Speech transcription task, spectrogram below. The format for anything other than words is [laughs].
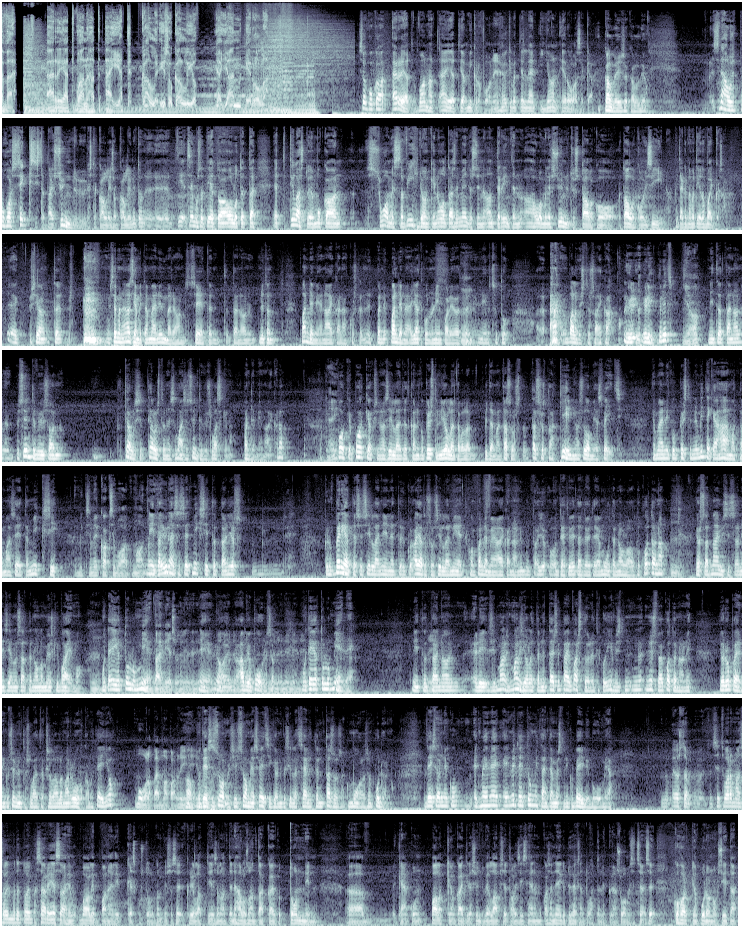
Ävä. Äreät vanhat äijät. Kalle Isokallio ja Jan Erola. Se on kuka äreät vanhat äijät ja mikrofoneen höykivät jälleen Jan Erola sekä Kalle Isokallio. sinä haluaisit puhua seksistä tai syntyvyydestä, Kalli Isokallio. Nyt on eh, semmoista tietoa ollut, että, että tilastojen mukaan Suomessa vihdoinkin oltaisiin menty sinne Antti Rinten haluamille synnytystalkoisiin. Pitääkö tämä tieto paikkansa? Se on [clears throat] semmoinen asia, mitä mä en ymmärrä, on se, että tota, no, nyt on pandemian aikana, koska nyt pande- pandemia on jatkunut niin paljon, että mm. niin kutsuttu äh, [clears throat] valmistusaika on yl- ylittynyt, [laughs] Joo. niin tota, no, syntyvyys on teollis- teollistuneissa maissa syntyvyys laskenut pandemian aikana. Okei. Poikke- poikkeuksena sillä, että jotka on niin pystynyt jollain tavalla pitämään tasosta, tasosta kiinni, on Suomi ja Sveitsi. Ja mä en niin pystynyt mitenkään hahmottamaan se, että miksi, Miksi me kaksi vaat- maata? niin, tai yleensä se, että miksi, tota, jos, kun periaatteessa sillä niin, että kun ajatus on sillä niin, että kun pandemian aikana niin kun on tehty etätöitä ja muuta, ne ollaan oltu kotona, Mm. jos oot naimisissa, niin siellä on saattanut olla myöskin vaimo, Mm. mutta ei ole tullut mieleen. Tai mies. jos- Niin, Niin, joo, aviopuoliso. Niin, niin, niin, niin. mutta ei ole tullut mieleen. Niin, tota, Niin. no, eli siis mä, mä olisin olettanut täysin päinvastoin, että kun ihmiset nysvää kotona, niin jo rupeaa niin kuin synnytyslaitoksella olemaan ruuhka, mutta ei ole. Muualla päin maapalloa. Niin, Oh, niin, mutta ei se. Suomi, siis Suomi ja Sveitsikin on niin kuin sillä, että säilyttänyt tasonsa, kun muualla se on pudonnut. Mutta ei se ole niin kuin, että me ei, ei, nyt ei tule mitään tämmöistä niin kuin baby boomia. No, josta, sitten varmaan se oli muuten toi Sari Esahin vaalipaneelikeskustelulta, jossa se grillattiin ja sanoi, että ne halusivat antaa kai joku tonnin äh, ikään kuin palkkion kaikille syntyville lapsille, jota oli siis heidän mukaansa 49 000 nykyään Suomessa. Se, se kohortti on pudonnut siitä,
